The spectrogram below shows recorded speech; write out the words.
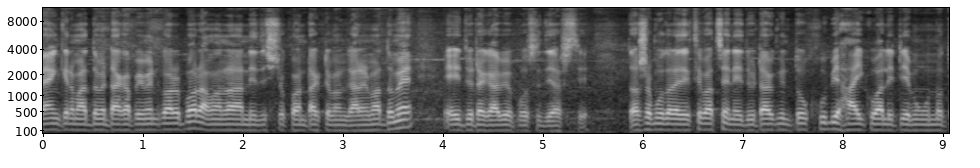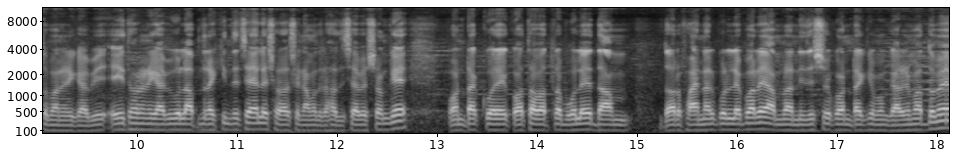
ব্যাংকের মাধ্যমে টাকা পেমেন্ট করার পর আমরা নির্দিষ্ট কন্ট্যাক্ট এবং গানের মাধ্যমে এই দুইটা গাভিও পৌঁছে দিয়ে আসছি। দর্শক বন্ধুরা দেখতে পাচ্ছেন, এই দুইটাও কিন্তু খুবই হাই কোয়ালিটি এবং উন্নত মানের গাবি। এই ধরনের গাভিগুলো আপনারা কিনতে চাইলে সরাসরি আমাদের হাজির সাহেবের সঙ্গে কন্ট্যাক্ট করে কথাবার্তা বলে দাম দর ফাইনাল করলে পরে আমরা নিজস্ব কন্ট্যাক্ট এবং গাড়ির মাধ্যমে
